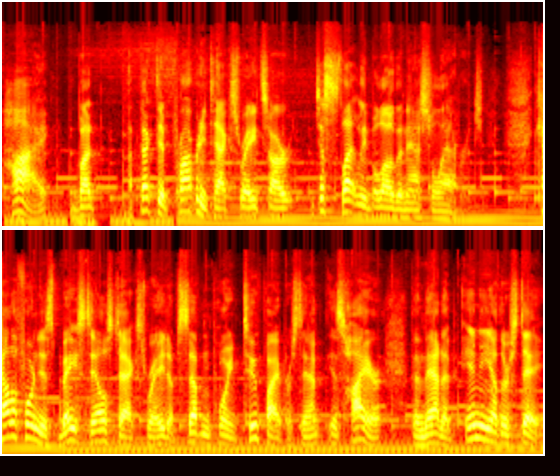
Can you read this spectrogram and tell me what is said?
high, but effective property tax rates are just slightly below the national average. California's base sales tax rate of 7.25% is higher than that of any other state,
